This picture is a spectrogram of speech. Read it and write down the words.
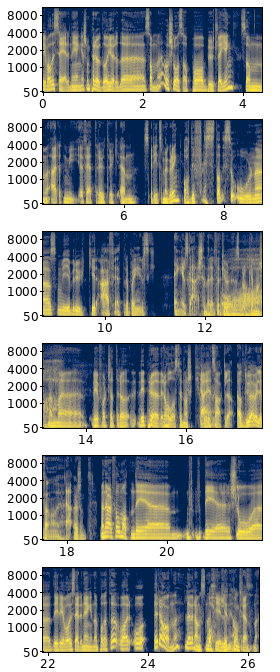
rivaliserende gjenger som prøvde å gjøre det samme, og slå seg opp på bootlegging, som er et mye fetere uttrykk enn spritsmugling. Og de fleste av disse ordene som vi bruker, er fetere på engelsk. Engelsk er generelt et kulere språk enn norsk, men uh, vi fortsetter å Vi prøver å holde oss til norsk Ja, hovedsakelig, da. Ja, du er veldig fan av det, Ja. har jeg skjønt. Men i hvert fall måten de, eh, de slo eh, de rivaliserende gjengene på dette, var å rane leveransene oh, til genialt. konkurrentene.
